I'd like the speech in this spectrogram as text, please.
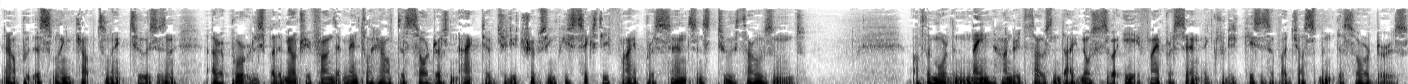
And I'll put this link up tonight too. This is a report released by the military found that mental health disorders in active duty troops increased 65% since 2000. Of the more than 900,000 diagnoses, about 85% included cases of adjustment disorders,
